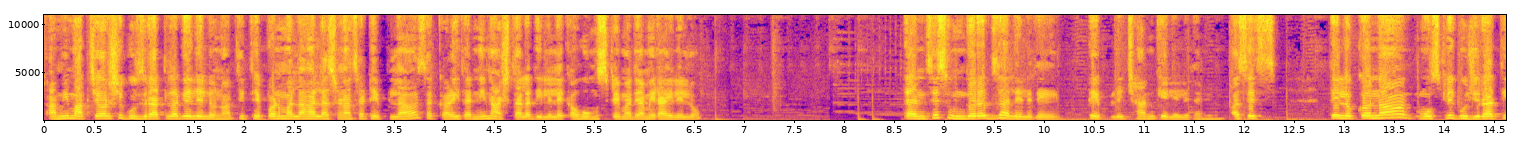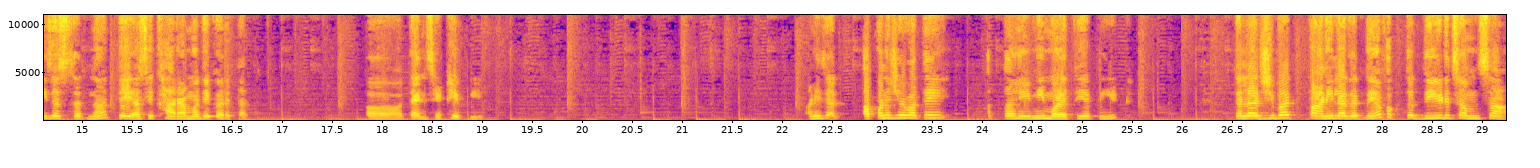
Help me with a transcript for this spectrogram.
आम्ही मागच्या वर्षी गुजरातला गेलेलो ना तिथे पण मला हा लसणाचा ठेपला सकाळी त्यांनी नाश्त्याला दिलेला एका होमस्टे मध्ये आम्ही राहिलेलो. त्यांचे सुंदरच झालेले ते ठेपले छान केलेले त्यांनी. असेच ते लोक ना मोस्टली गुजरातीच असतात ना ते असे खारामध्ये करतात. अं, त्यांचे ठेपली. आणि आपण जेव्हा ते आता हे मी मळते पीठ त्याला अजिबात पाणी लागत नाही हं, फक्त दीड चमचा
